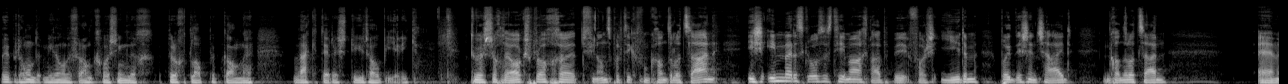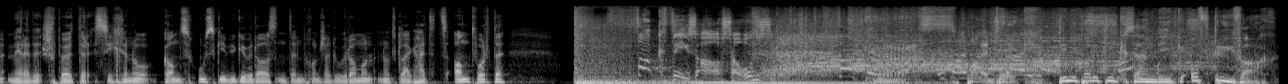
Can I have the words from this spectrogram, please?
über 100 Millionen Franken wahrscheinlich durch die Lappen gegangen wegen dieser Steuerhalbierung. Du hast schon ein bisschen angesprochen, die Finanzpolitik vom Kanton Luzern ist immer ein grosses Thema. Ich glaube, bei fast jedem politischen Entscheid im Kanton Luzern. Ähm, wir reden später sicher noch ganz ausgiebig über das und dann bekommst auch du, Ramon, noch die Gelegenheit zu antworten. These assholes! Krass Politik. Deine Politik-Sendung auf dreifach.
